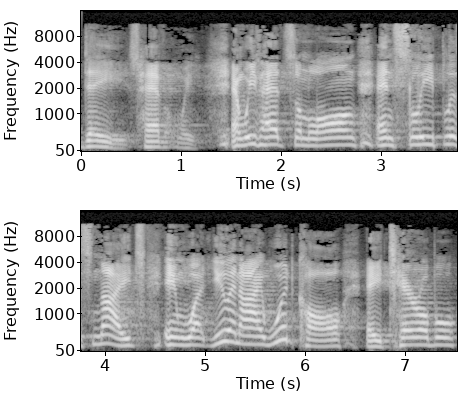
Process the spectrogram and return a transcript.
days, haven't we? And we've had some long and sleepless nights in what you and I would call a terrible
